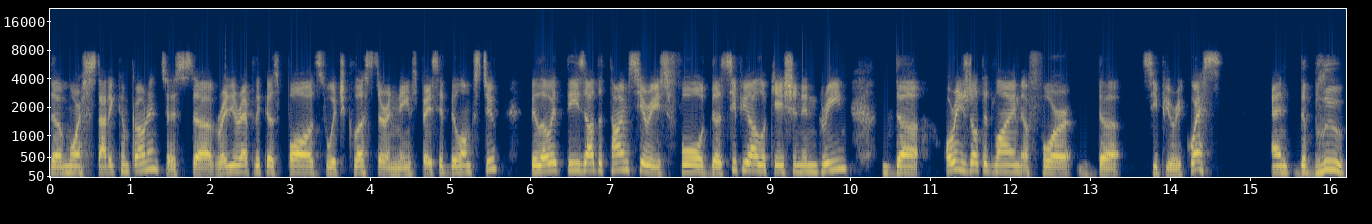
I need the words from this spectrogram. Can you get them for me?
the more static components as uh, ready replicas, pods, which cluster and namespace it belongs to. Below it, these are the time series for the CPU allocation in green, the orange dotted line for the CPU requests, and the blue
